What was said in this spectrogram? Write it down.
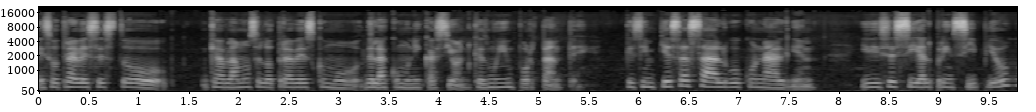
Es otra vez esto que hablamos la otra vez como de la comunicación, que es muy importante. Que si empiezas algo con alguien, y dices sí al principio,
